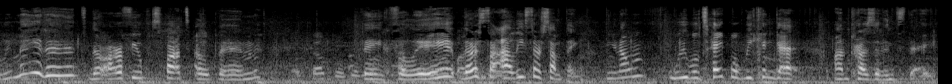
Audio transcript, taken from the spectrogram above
We made it. There are a few spots open. Thankfully, there's at least there's something. You know, we will take what we can get on President's Day.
